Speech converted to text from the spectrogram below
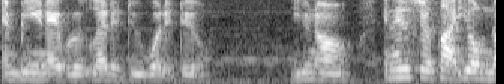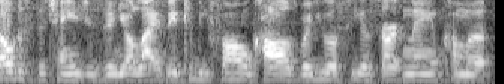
and being able to let it do what it do you know and it's just like you'll notice the changes in your life it could be phone calls where you'll see a certain name come up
